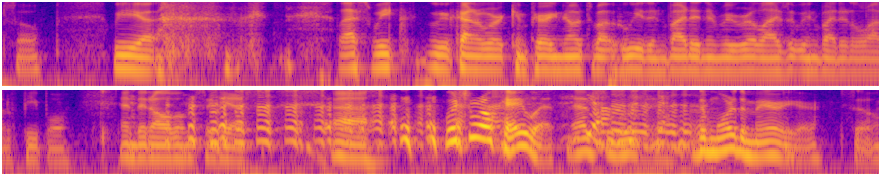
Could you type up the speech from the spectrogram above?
So we uh, last week we kind of were comparing notes about who we'd invited and we realized that we invited a lot of people and that all of them said yes uh, which we're okay with absolutely the more the merrier so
